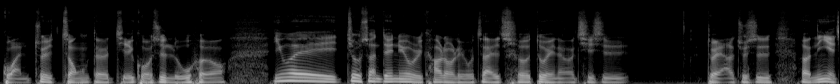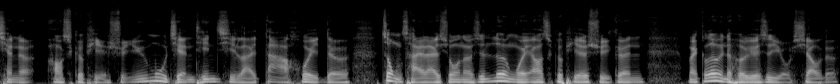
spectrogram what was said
管最终的结果是如何哦，因为就算 Daniel r i c a r d o 留在车队呢，其实对啊，就是呃你也签了奥斯克皮耶瑞，因为目前听起来大会的仲裁来说呢，是认为奥斯克皮耶瑞跟 McLaren 的合约是有效的。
